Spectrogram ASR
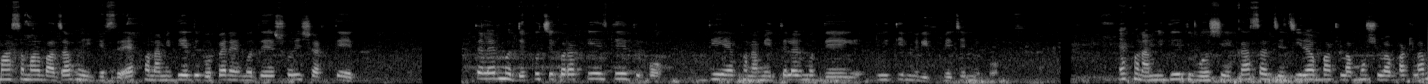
মাছ আমার ভাজা হয়ে গেছে। এখন আমি দিয়ে দেবো প্যানের মধ্যে সরিষার তেল। তেলের মধ্যে কুচি করা পেঁয়াজ দিয়ে দেবো। দিয়ে এখন আমি তেলের মধ্যে দুই তিন মিনিট ভেজে নেব। এখন আমি দিয়ে দেবো সে কাঁচা যে জিরা বাটলাম মশলা বাটলাম,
